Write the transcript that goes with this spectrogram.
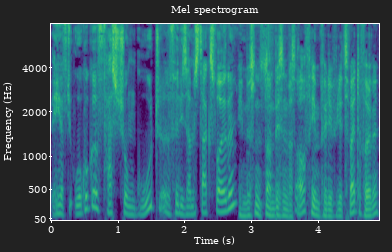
wenn ich auf die Uhr gucke, fast schon gut äh, für die Samstagsfolge. Wir müssen uns noch ein bisschen was aufheben für die, für die zweite Folge.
